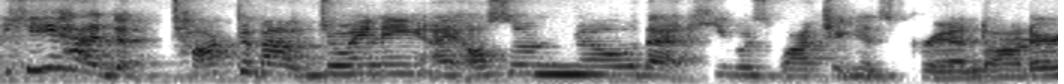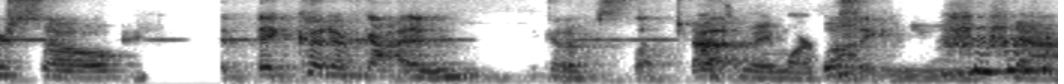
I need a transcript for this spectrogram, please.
he had talked about joining. I also know that he was watching his granddaughter, so it, it could have gotten, it could have slipped. That's way more we'll fun. see. you are. yeah,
